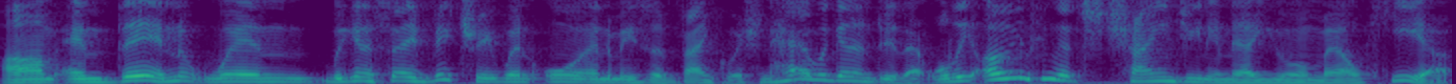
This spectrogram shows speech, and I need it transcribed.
Um, and then when we're going to say victory when all enemies are vanquished. And how are we going to do that? Well, the only thing that's changing in our UML here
